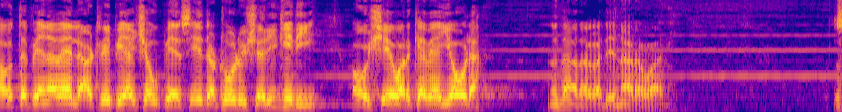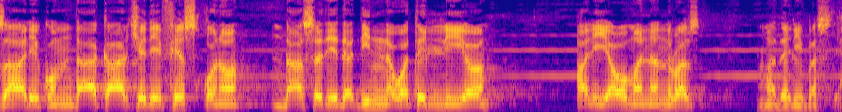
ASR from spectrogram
او ته پې نه وایې لاټري پې اچو پیسې د ټولو شریکې دي او شی ورکوې یو له نو دا دغه دی ناروا دی ذالکم دا کار چې دی فسقونو دا څه دی د دین نه وتلی الیوم نن ورځ مدلی بس دی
